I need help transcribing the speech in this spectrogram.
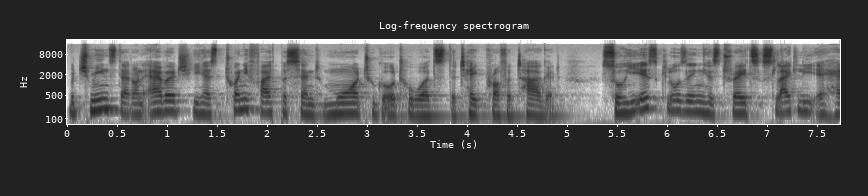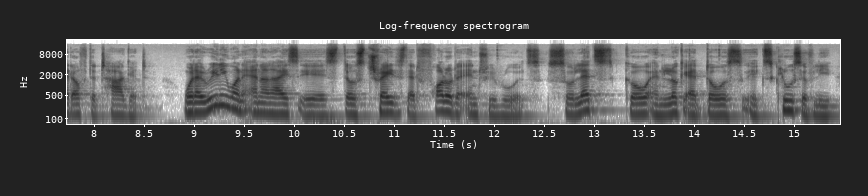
which means that on average he has 25% more to go towards the take profit target. So he is closing his trades slightly ahead of the target. What I really want to analyze is those trades that follow the entry rules. So let's go and look at those exclusively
